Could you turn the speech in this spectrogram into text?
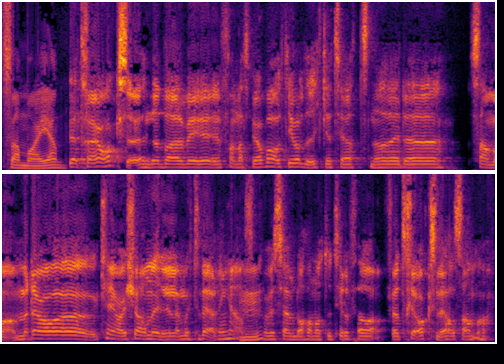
Samma igen. Det tror jag också. Nu börjar vi, fan att vi har valt olika till att nu är det samma. Men då kan jag köra min lilla motivering här mm. så får vi se om du har något att tillföra. För jag tror också vi har samma.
